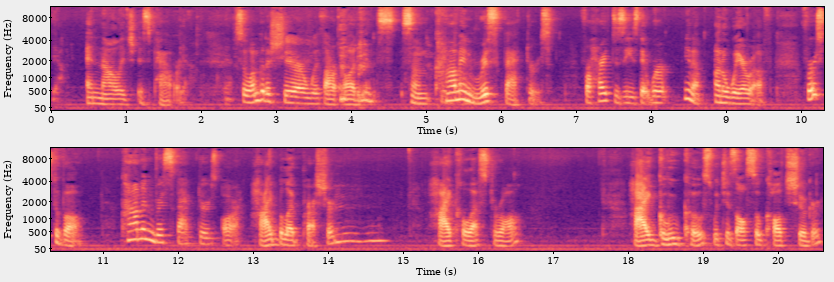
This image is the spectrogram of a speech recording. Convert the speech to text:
Yeah. And knowledge is power. Yeah, yeah. So I'm going to share with our audience some common risk factors for heart disease that we're, you know, unaware of. First of all, common risk factors are high blood pressure, Mm-hmm. high cholesterol, high glucose, which is also called sugar,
